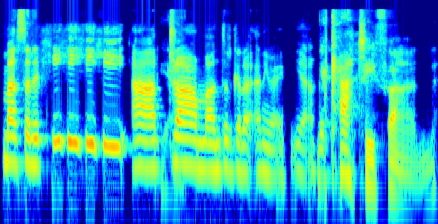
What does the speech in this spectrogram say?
Mae'r sort of hi hi hi hi a'r yeah. drama yn dod gyda... Anyway, yeah. The catty fan.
